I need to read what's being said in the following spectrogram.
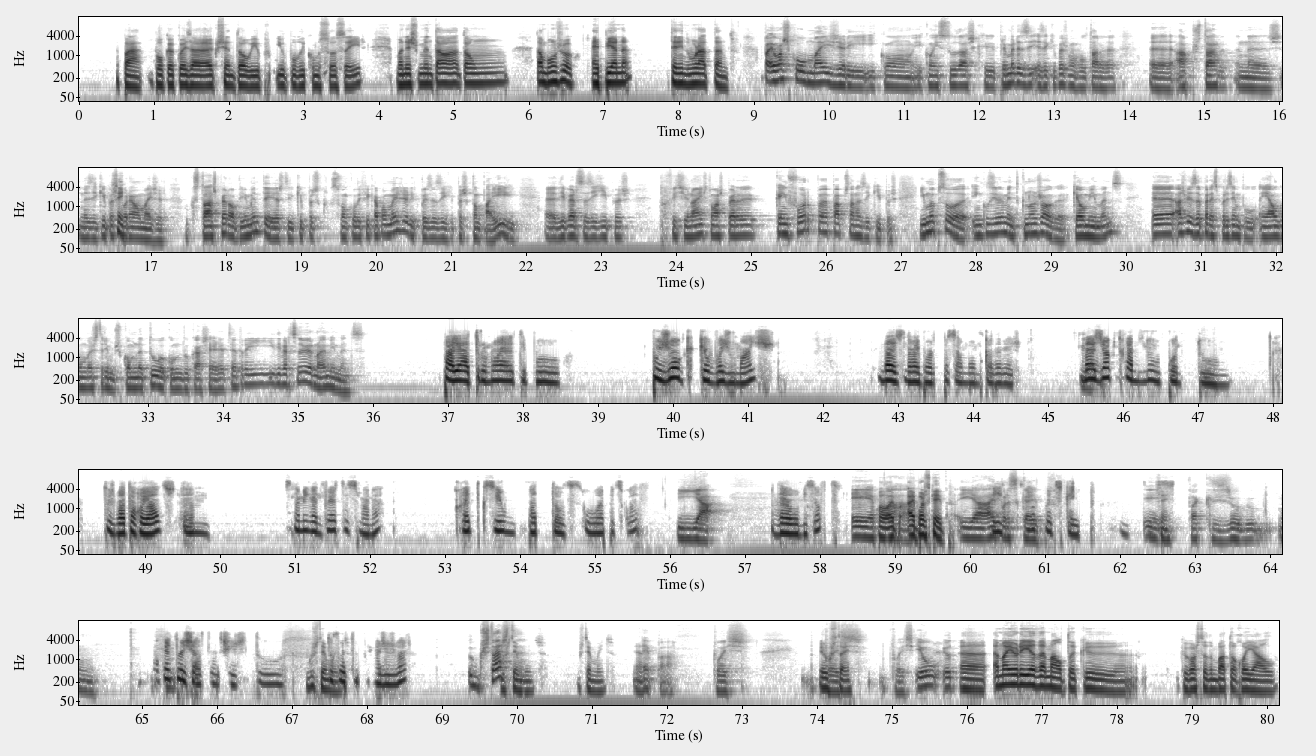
pá, pouca coisa acrescentou e o, e o público começou a sair, mas neste momento está tá um, tá um bom jogo. É pena terem demorado tanto. Pá, eu acho que com o Major e, e com, e com isso tudo, acho que primeiro as, as equipas vão voltar a, a- a apostar nas, nas equipas Sim. que forem ao Major. O que se está à espera, obviamente, é estas equipas que se vão qualificar para o Major e depois as equipas que estão para aí, eh, diversas equipas profissionais, estão à espera quem for para, para apostar nas equipas. E uma pessoa, inclusivamente, que não joga, que é o Mimans, eh, às vezes aparece, por exemplo, em algumas streams, como na tua, como do Cacher, etc. E, e diverte-se a ver, não é, Mimans? Pá, yeah, true, não é tipo o jogo que eu vejo mais, mas não importa passar um bom bocado a ver. Mas já que tocámos no ponto do, dos Battle Royales, um, se não me engano, foi esta semana, correto? Que saiu o Battles, o Epic Squad Yeah. da Ubisoft. É, Qual? pá. Hyperscape? Yeah, Hyperscape. Hyperscape. É, Sim. Pá, que jogo. Hum. O que é que tu achaste, Luís? Tu, Gostei tu muito. foste o primeiro a jogar? Gostaste? Gostei muito. Gostei muito. Yeah. É pá, pois. Eu pois, gostei. Pois, eu. eu Ah, a maioria da malta que, que gosta de um Battle Royale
